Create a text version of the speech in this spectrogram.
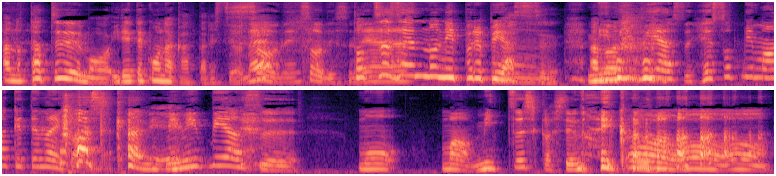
あのタトゥーも入れてこなかったですよね。そうねそうですね。突然のニップルピアス、うん。あの耳ピアスへそピも開けてないから、ね、確かに。耳ピアスもまあ3つしかしてないかうんらうんうん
